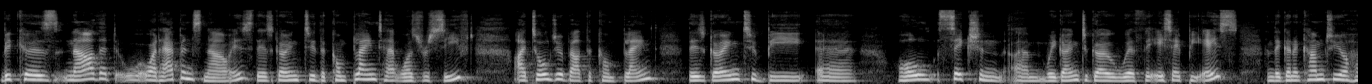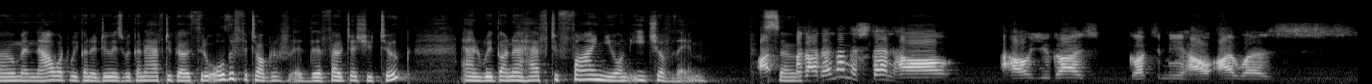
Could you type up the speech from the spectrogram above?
Because now that what happens now is there's going to the complaint was received. I told you about the complaint. There's going to be a whole section. Um, we're going to go with the SAPS, and they're going to come to your home. And now what we're going to do is we're going to have to go through all the photograph the photos you took, and we're going to have to fine you on each of them. I, So- but I don't understand how how you guys got to me. How I was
